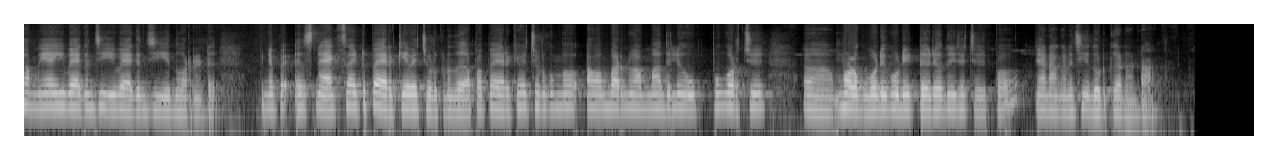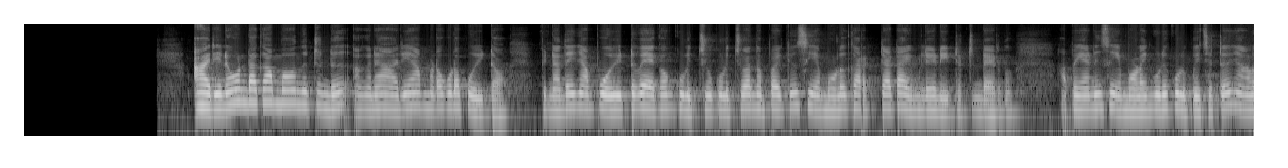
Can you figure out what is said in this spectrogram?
സമയമായി വേഗം ചെയ്യ് വേഗം ചെയ്യുമെന്ന് പറഞ്ഞിട്ട്. പിന്നെ സ്നാക്സ് ആയിട്ട് പേരക്ക വെച്ച് കൊടുക്കുന്നത്. അപ്പോൾ പേരക്ക വെച്ച് കൊടുക്കുമ്പോൾ അവൻ പറഞ്ഞു അമ്മ അതിൽ ഉപ്പും കുറച്ച് മുളക് പൊടിയും കൂടി ഇട്ട് തരുമെന്ന് ചോദിച്ചു. ഇപ്പോൾ ഞാൻ അങ്ങനെ ചെയ്ത് കൊടുക്കുകയാണ് കേട്ടോ. ആര്യനെ കൊണ്ടാക്കാൻ അമ്മ വന്നിട്ടുണ്ട്. അങ്ങനെ ആര്യ അമ്മയുടെ കൂടെ പോയിട്ടോ. പിന്നെ അത് ഞാൻ പോയിട്ട് വേഗം കുളിച്ചു. കുളിച്ചു വന്നപ്പോഴേക്കും സിയമോൾ കറക്റ്റ് ആ ടൈമിൽ എണീറ്റിട്ടുണ്ടായിരുന്നു. അപ്പോൾ ഞാൻ സീമോളയും കൂടി കുളിപ്പിച്ചിട്ട് ഞങ്ങൾ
